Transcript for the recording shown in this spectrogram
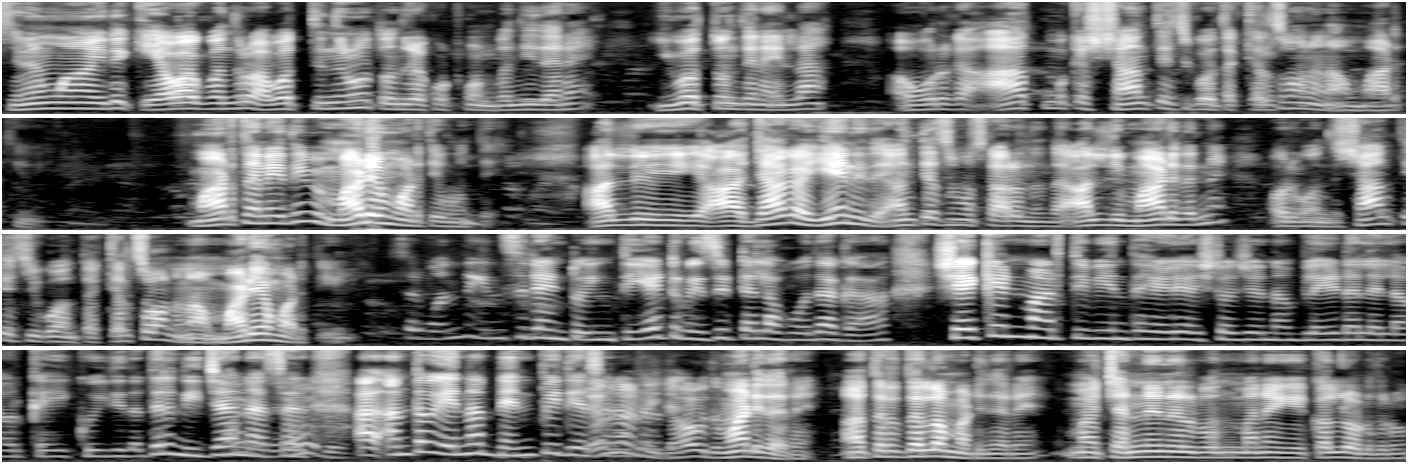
ಸಿನಿಮಾ ಇದಕ್ಕೆ ಯಾವಾಗ ಬಂದರೂ ಅವತ್ತಿಂದನೂ ತೊಂದರೆ ಕೊಟ್ಕೊಂಡು ಬಂದಿದ್ದಾರೆ. ಇವತ್ತು ಇಲ್ಲ. ಅವ್ರಿಗೆ ಆತ್ಮಕ್ಕೆ ಶಾಂತಿ ಸಿಗುವಂಥ ಕೆಲಸವನ್ನು ನಾವು ಮಾಡ್ತೀವಿ. ಮಾಡ್ತಾನೆ ಇದ್ದೀವಿ ಮಾಡೇ ಮಾಡ್ತೀವಿ ಮುಂದೆ. ಅಲ್ಲಿ ಆ ಜಾಗ ಏನಿದೆ ಅಂತ್ಯ ಸಂಸ್ಕಾರ ಅಂತಂದರೆ ಅಲ್ಲಿ ಮಾಡಿದ್ರೆ ಅವ್ರಿಗೊಂದು ಶಾಂತಿ ಸಿಗುವಂಥ ಕೆಲಸವನ್ನು ನಾವು ಮಾಡಿಯೇ ಮಾಡ್ತೀವಿ. ಸರ್ ಒಂದು ಇನ್ಸಿಡೆಂಟು ಹಿಂಗೆ ಥಿಯೇಟರ್ ವಿಸಿಟ್ ಎಲ್ಲ ಹೋದಾಗ ಶೇಕ್ ಹ್ಯಾಂಡ್ ಮಾಡ್ತೀವಿ ಅಂತ ಹೇಳಿ ಎಷ್ಟೋ ಜನ ಬ್ಲೇಡಲ್ಲೆಲ್ಲ ಅವ್ರ ಕೈ ಕುಯ್ದಿದ್ದು ಅದರ ನಿಜಾನಾ ಸರ್? ಅಂಥವು ಏನಾದ್ರು ನೆನಪಿದೆಯಾ ಸರ್ ನಿಜ, ಹೌದು ಮಾಡಿದ್ದಾರೆ. ಆ ಥರದ್ದೆಲ್ಲ ಮಾಡಿದ್ದಾರೆ. ಮ ಚೆನ್ನೈನಲ್ಲಿ ಬಂದು ಮನೆಗೆ ಕಲ್ಲು ಹೊಡೆದ್ರು.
